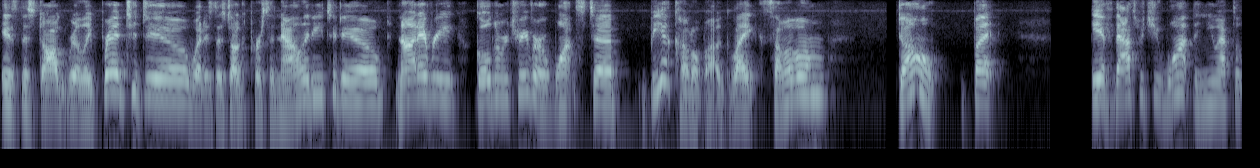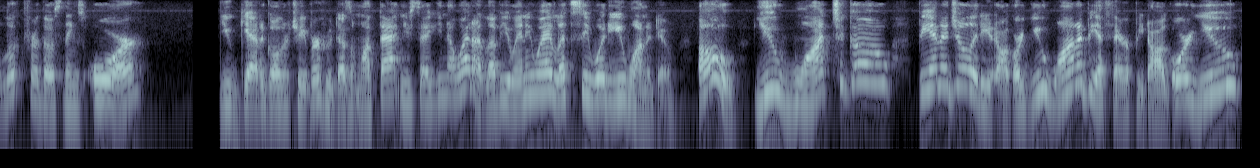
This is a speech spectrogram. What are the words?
is this dog really bred to do? What is this dog's personality to do? Not every golden retriever wants to be a cuddle bug. Like some of them don't. But if that's what you want, then you have to look for those things. Or you get a golden retriever who doesn't want that and you say, you know what, I love you anyway. Let's see, what do you want to do? Oh, you want to go be an agility dog, or you want to be a therapy dog, or you,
